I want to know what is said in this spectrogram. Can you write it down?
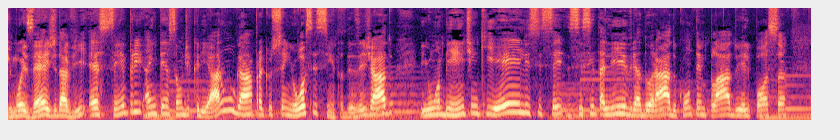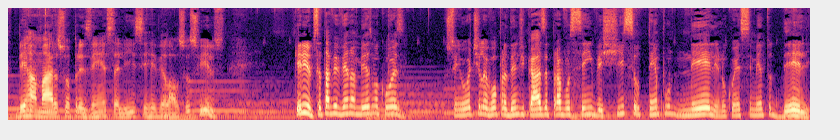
de Moisés, de Davi, é sempre a intenção de criar um lugar para que o Senhor se sinta desejado e um ambiente em que ele se, se, sinta livre, adorado, contemplado e ele possa derramar a sua presença ali e se revelar aos seus filhos. Querido, você está vivendo a mesma coisa. O Senhor te levou para dentro de casa para você investir seu tempo nele, no conhecimento dele.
